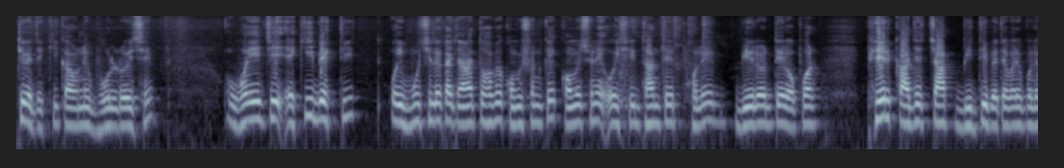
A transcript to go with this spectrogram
ঠিক আছে, কী কারণে ভুল রয়েছে? উভয়ে যে একই ব্যক্তি ওই মুচলেখা জানাতে হবে কমিশনকে, কমিশনে ওই সিদ্ধান্তের ফলে বিএলওদের ওপর ফের কাজের চাপ বৃদ্ধি পেতে পারে বলে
